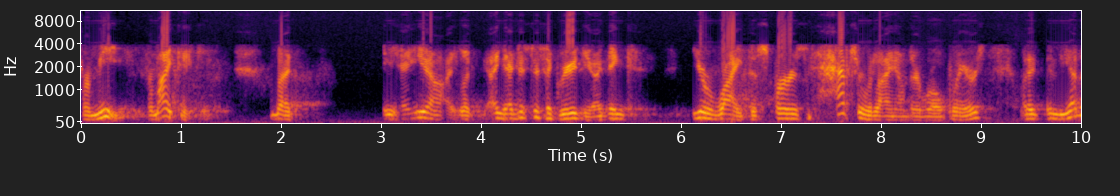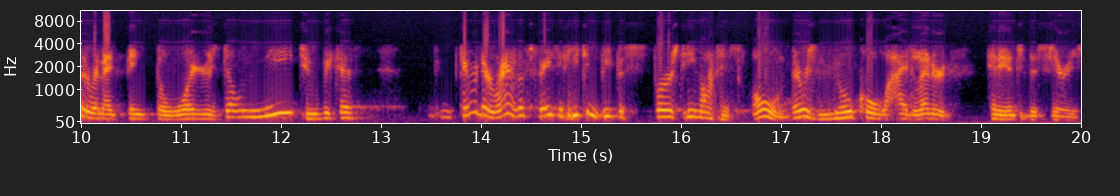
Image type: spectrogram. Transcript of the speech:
for me, for my taking. But you know, look, I, I just disagree with you. I think you're right. The Spurs have to rely on their role players, but in the other end, I think the Warriors don't need to because Kevin Durant, let's face it, he can beat the Spurs team on his own. There is no Kawhi Leonard heading into this series.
